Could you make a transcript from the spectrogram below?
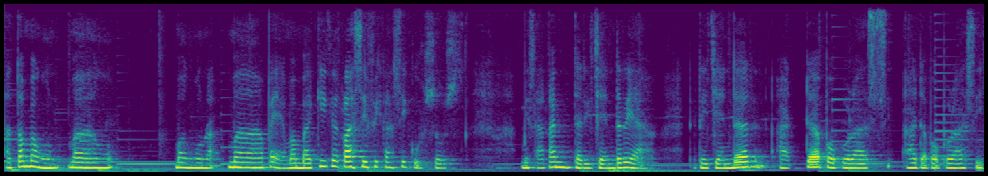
atau mengun, meng, mengguna, me, apa ya, membagi ke klasifikasi khusus. Misalkan dari gender ya. Dari gender ada populasi ada populasi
